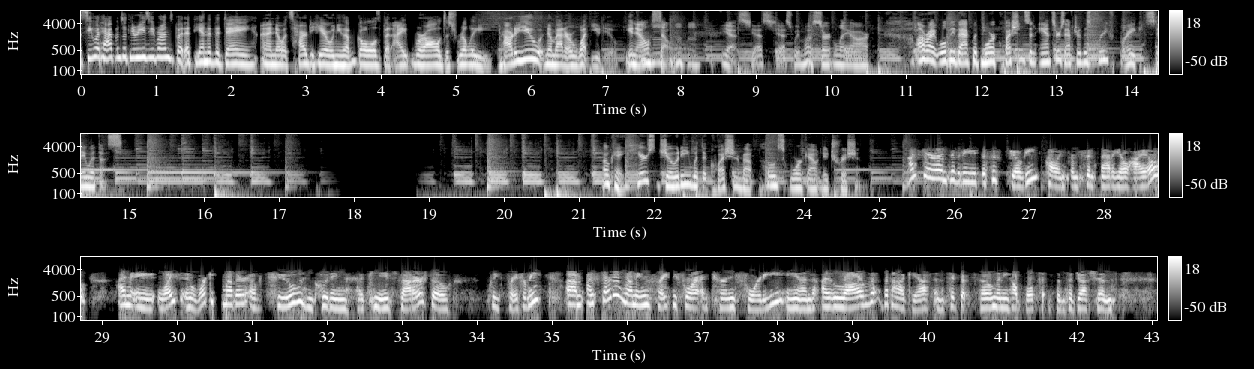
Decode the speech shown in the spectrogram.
see what happens with your easy runs. But at the end of the day, and I know it's hard to hear when you have goals, but I we're all just really proud of you no matter what you do, you know? Mm-hmm, so mm-hmm. yes, yes, yes, we most certainly are. All right, we'll be back with more questions and answers after this brief break. Stay with us. Okay, here's Jody with a question about post workout nutrition. Hi, Sarah and Dimity. This is Jody calling from Cincinnati, Ohio. I'm a wife and working mother of two, including a teenage daughter, so please pray for me. Um, I started running right before I turned 40, and I love the podcast and picked up so many helpful tips and suggestions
